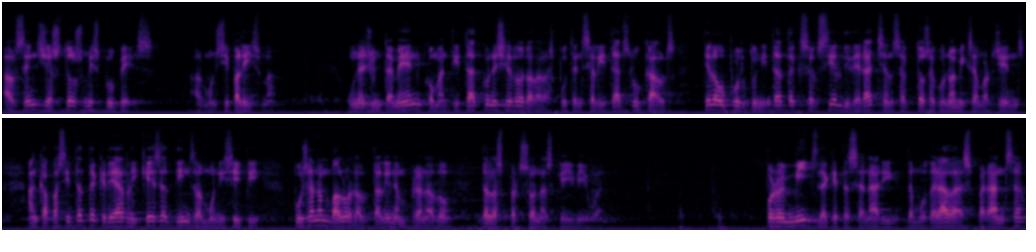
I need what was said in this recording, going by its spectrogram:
als ens gestors més propers, el municipalisme. Un ajuntament, com a entitat coneixedora de les potencialitats locals, té l'oportunitat d'exercir el lideratge en sectors econòmics emergents amb capacitat de crear riquesa dins del municipi, posant en valor el talent emprenedor de les persones que hi viuen. Però enmig d'aquest escenari de moderada esperança,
